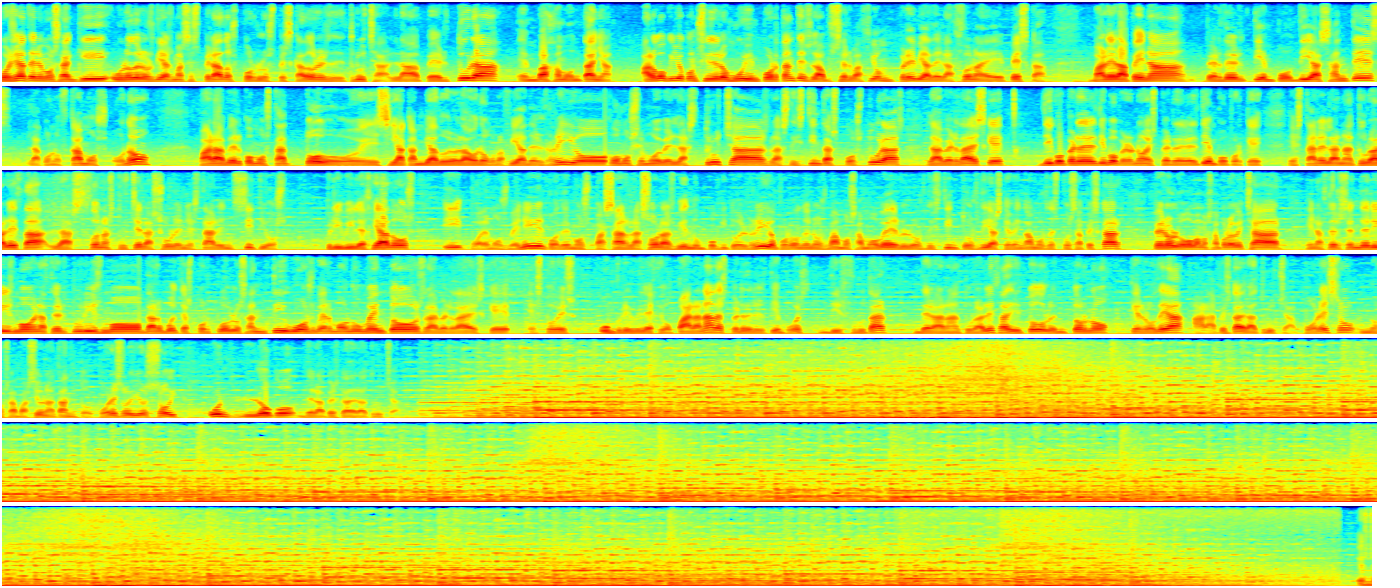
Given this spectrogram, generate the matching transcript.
Pues ya tenemos aquí uno de los días más esperados por los pescadores de trucha, la apertura en baja montaña. Algo que yo considero muy importante es la observación previa de la zona de pesca. Vale la pena perder tiempo días antes, la conozcamos o no, para ver cómo está todo, eh, si ha cambiado la orografía del río, cómo se mueven las truchas, las distintas posturas. La verdad es que digo perder el tiempo, pero no es perder el tiempo, porque estar en la naturaleza, las zonas trucheras suelen estar en sitios privilegiados y podemos venir, podemos pasar las horas viendo un poquito el río, por donde nos vamos a mover los distintos días que vengamos después a pescar, pero luego vamos a aprovechar en hacer senderismo, en hacer turismo, dar vueltas por pueblos antiguos, ver monumentos, la verdad es que esto es un privilegio, para nada es perder el tiempo, es disfrutar de la naturaleza y de todo el entorno que rodea a la pesca de la trucha, por eso nos apasiona tanto, por eso yo soy un loco de la pesca de la trucha.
